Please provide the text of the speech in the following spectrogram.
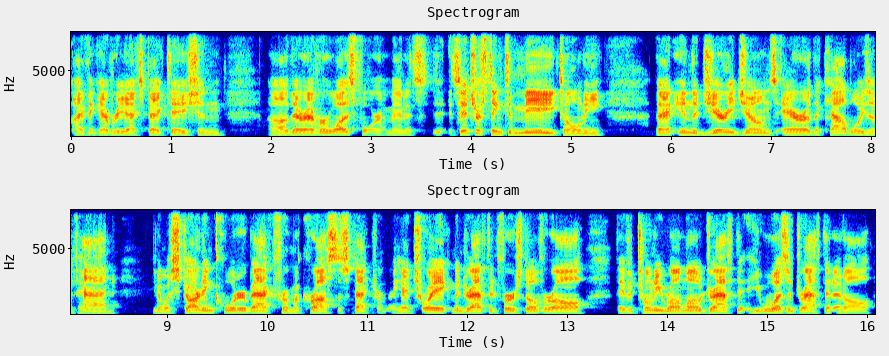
I think, every expectation uh, there ever was for him. And it's it's interesting to me, Tony, that in the Jerry Jones era, the Cowboys have had you know a starting quarterback from across the spectrum. They had Troy Aikman drafted first overall. They've a Tony Romo drafted. He wasn't drafted at all.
